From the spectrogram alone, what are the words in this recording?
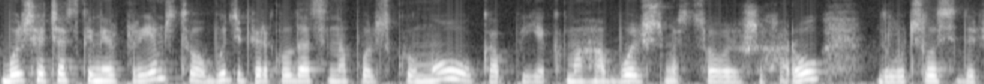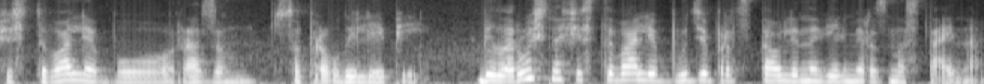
большая частка мерапрыемства будзе перакладацца на польскую мову каб як мага больш мясцовых жыхароў далучылася да фестываля бо разам сапраўды лепей. Беларусь на фестывале будзе прадстаўлена вельмі разнастайна.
